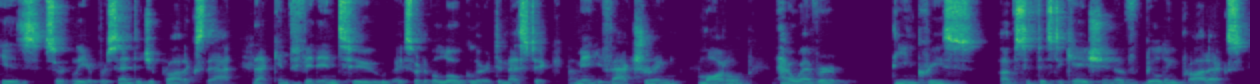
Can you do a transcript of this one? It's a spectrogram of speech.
is certainly a percentage of products that that can fit into a sort of a local or a domestic manufacturing model. However, the increase of sophistication of building products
